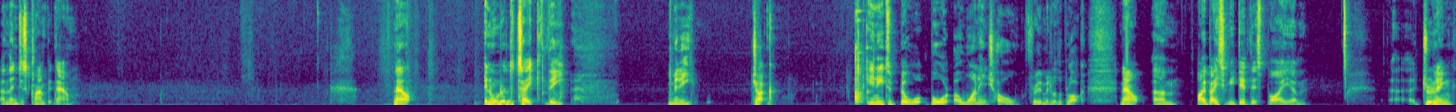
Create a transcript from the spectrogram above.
and then just clamp it down. Now, in order to take the mini chuck, you need to bore a one inch hole through the middle of the block. Now, um, I basically did this by um, uh, drilling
